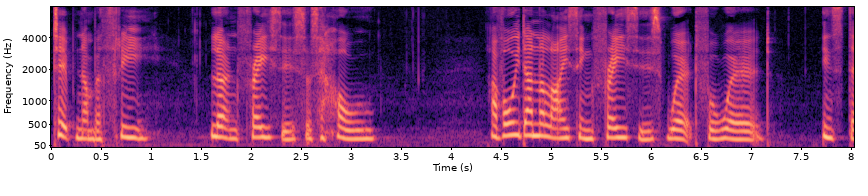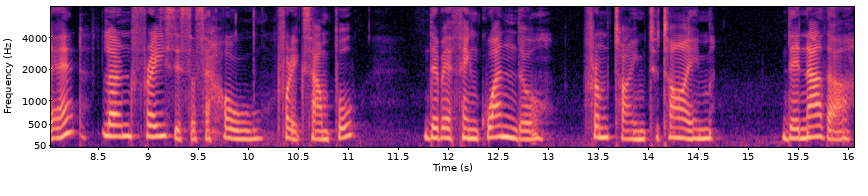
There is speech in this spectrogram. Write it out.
Tip number three learn phrases as a whole. Avoid analyzing phrases word for word. Instead, learn phrases as a whole. For example, de vez en cuando, from time to time. De nada,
